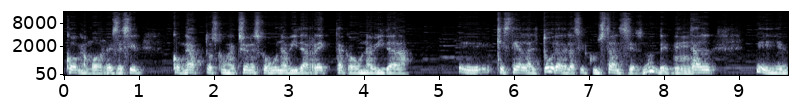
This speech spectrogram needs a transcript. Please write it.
con amor, es decir, con actos, con acciones, con una vida recta, con una vida eh, que esté a la altura de las circunstancias, ¿no? de, mm. tal eh,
